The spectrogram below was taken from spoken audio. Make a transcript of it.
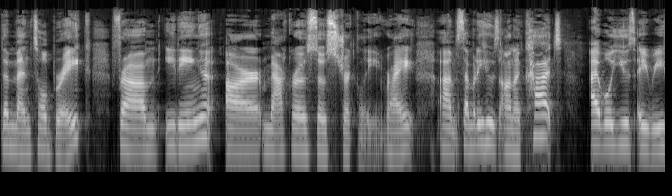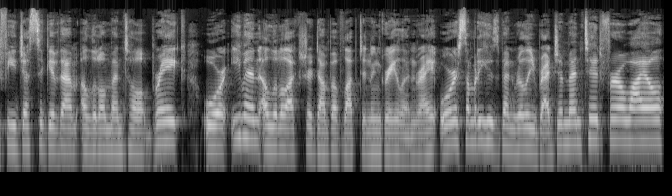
the mental break from eating our macros so strictly right? Um, somebody who's on a cut I will use a refeed just to give them a little mental break or even a little extra dump of leptin and ghrelin, right? Or somebody who's been really regimented for a while,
